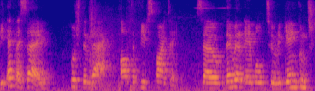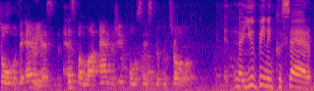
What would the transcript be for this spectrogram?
the FSA pushed them back after fierce fighting. So they were able to regain control of the areas that Hezbollah and regime forces took control of. Now, you've been in Qusayr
